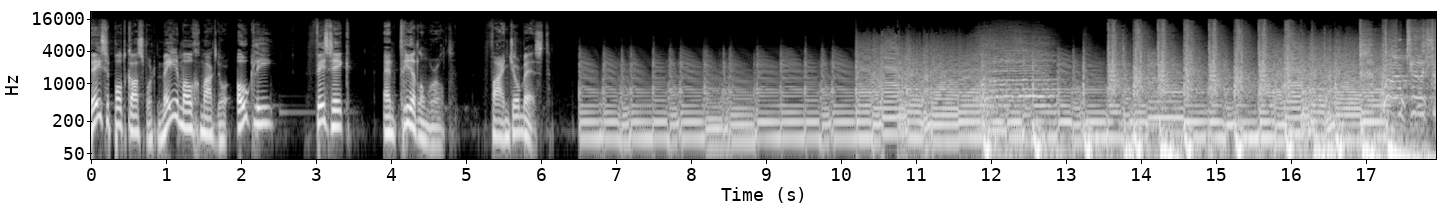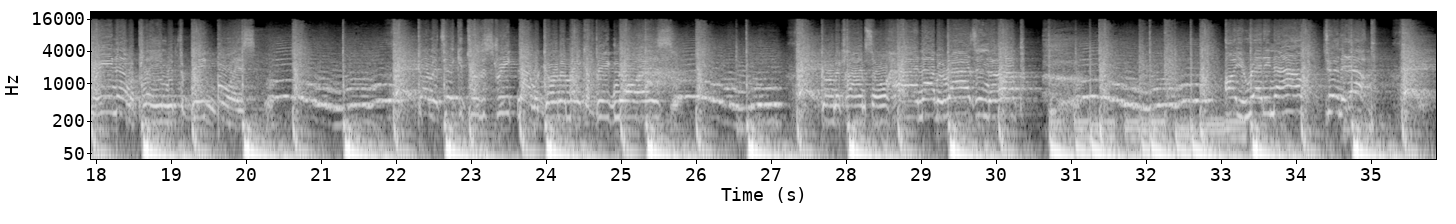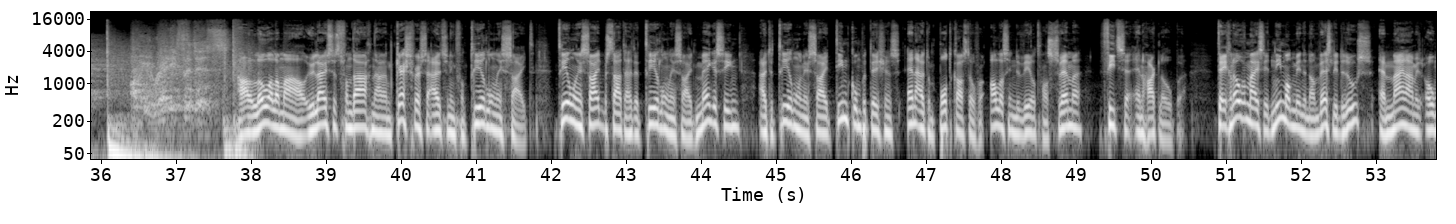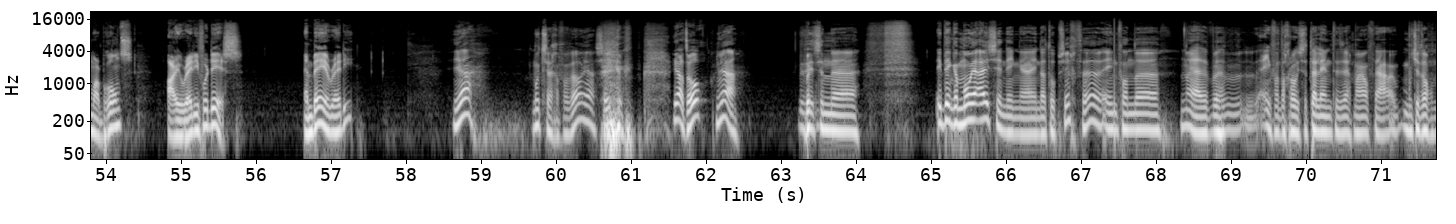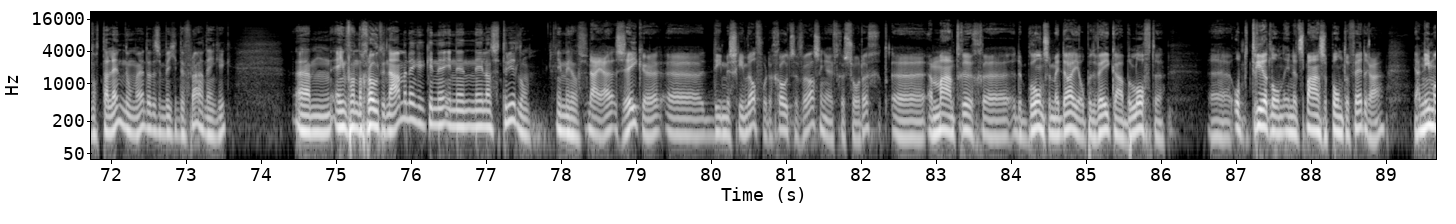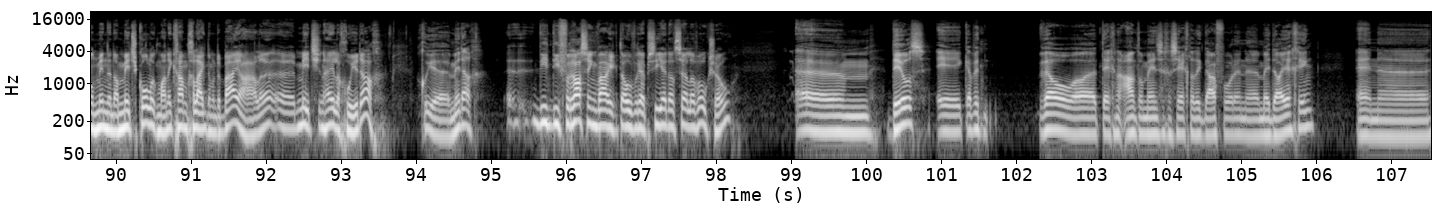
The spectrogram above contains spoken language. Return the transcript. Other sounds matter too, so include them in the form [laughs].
Deze podcast wordt mede mogelijk gemaakt door Oakley, Physic en Triathlon World. Find your best. Hallo allemaal, u luistert vandaag naar een kerstverse uitzending van Triathlon Insight. Triathlon Insight bestaat uit het Triathlon Insight magazine, uit de Triathlon Insight team competitions en uit een podcast over alles in de wereld van zwemmen, fietsen en hardlopen. Tegenover mij zit niemand minder dan Wesley de Does en mijn naam is Omar Brons. Are you ready for this? En ben je ready? Ja, ik moet zeggen van wel, ja, zeker. [laughs] Ja, toch? ja, dit is een, eh, ik denk een mooie uitzending eh, in dat opzicht. Hè. Een van de, nou ja, een van de grootste talenten, zeg maar. Of ja, moet je het toch nog talent noemen? Hè? Dat is een beetje de vraag, denk ik. Ehm, een van de grote namen, denk ik, in de, in de Nederlandse triathlon inmiddels. Nou ja, zeker. eh, die misschien wel voor de grootste verrassing heeft gezorgd. Eh, een maand terug eh, de bronzen medaille op het WK belofte. eh, op de triathlon in het Spaanse Pontevedra. Ja, niemand minder dan Mitch Kolkman. Ik ga hem gelijk nog erbij halen. Eh, Mitch, een hele goede dag. Goedemiddag. Die, die verrassing waar ik het over heb, zie jij dat zelf ook zo? Ehm deels. Ik heb het wel eh, tegen een aantal mensen gezegd dat ik daarvoor een eh, medaille ging. En eh,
